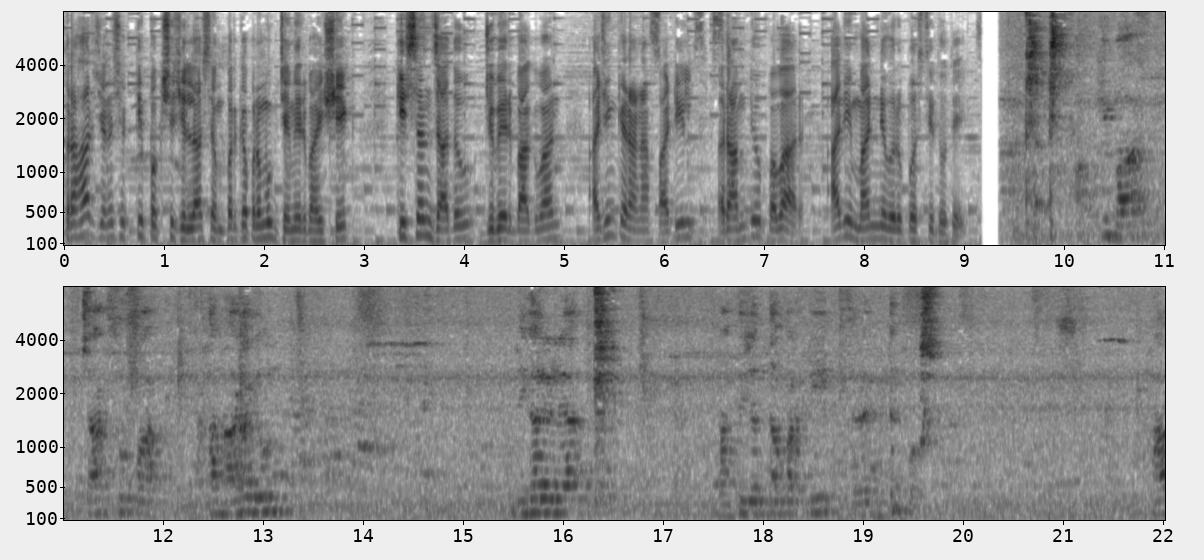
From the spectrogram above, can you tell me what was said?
प्रहार जनशक्ती पक्ष जिल्हा संपर्क प्रमुख जमीरभाई शेख किसन जाधव जुबेर बागवान अजिंक्य राणा पाटील रामदेव पवार आदी मान्यवर उपस्थित होते. हा नारा घेऊन निघालेल्या भारतीय जनता पार्टी सगळे घटक पक्ष. हा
